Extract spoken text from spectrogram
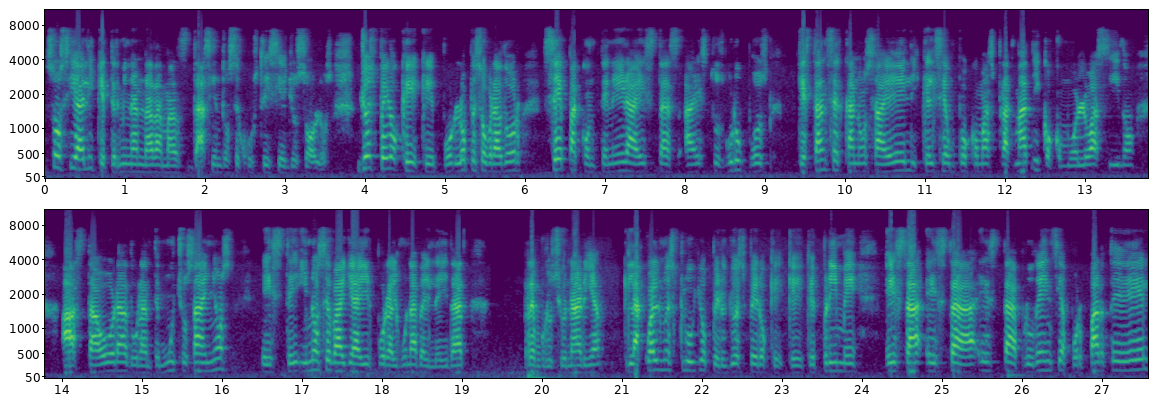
social y que terminan nada más haciéndose justicia ellos solos. Yo espero que, que por López Obrador sepa contener a, estas, a estos grupos que están cercanos a él y que él sea un poco más pragmático como lo ha sido hasta ahora durante muchos años este, y no se vaya a ir por alguna veleidad revolucionaria, la cual no excluyo, pero yo espero que, que, prime esta, esta, esta prudencia por parte de él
